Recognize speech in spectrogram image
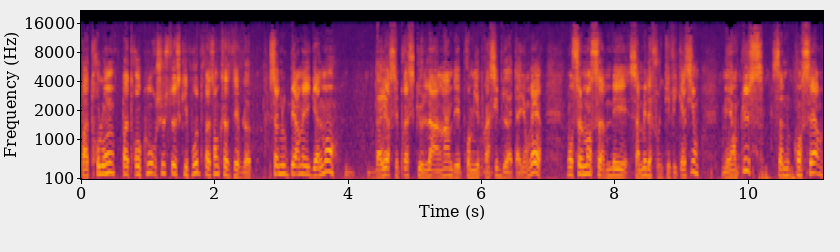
Pas trop long, pas trop court, juste ce qu'il faut de façon que ça se développe. Ça nous permet également, d'ailleurs c'est presque l'un des premiers principes de la taille en verre, non seulement ça met, ça met la fructification, mais en plus ça nous conserve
